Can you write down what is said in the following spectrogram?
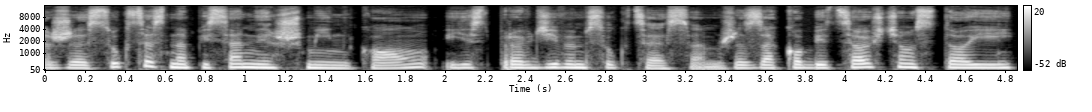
że sukces napisany szminką jest prawdziwym sukcesem, że za kobiecością stoi,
